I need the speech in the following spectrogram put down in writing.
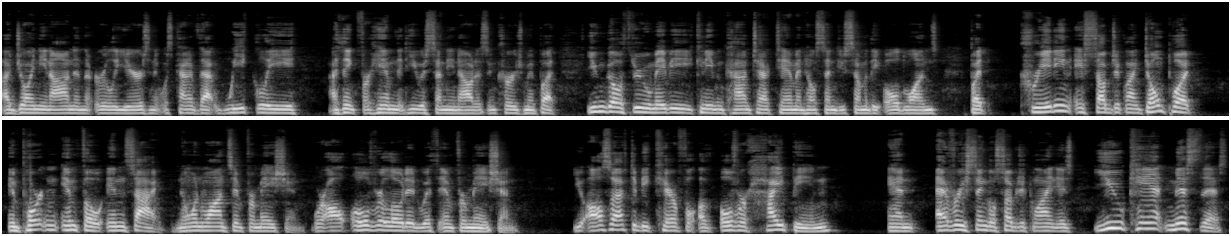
uh, joining on in the early years. And it was kind of that weekly. I think for him that he was sending out as encouragement. But you can go through, maybe you can even contact him and he'll send you some of the old ones. But creating a subject line, don't put important info inside. No one wants information. We're all overloaded with information. You also have to be careful of overhyping and every single subject line is you can't miss this.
